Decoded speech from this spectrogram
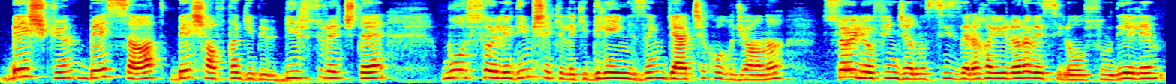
5 gün, 5 saat, 5 hafta gibi bir süreçte bu söylediğim şekildeki dileğinizin gerçek olacağını söylüyor fincanı sizlere hayırlara vesile olsun diyelim.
